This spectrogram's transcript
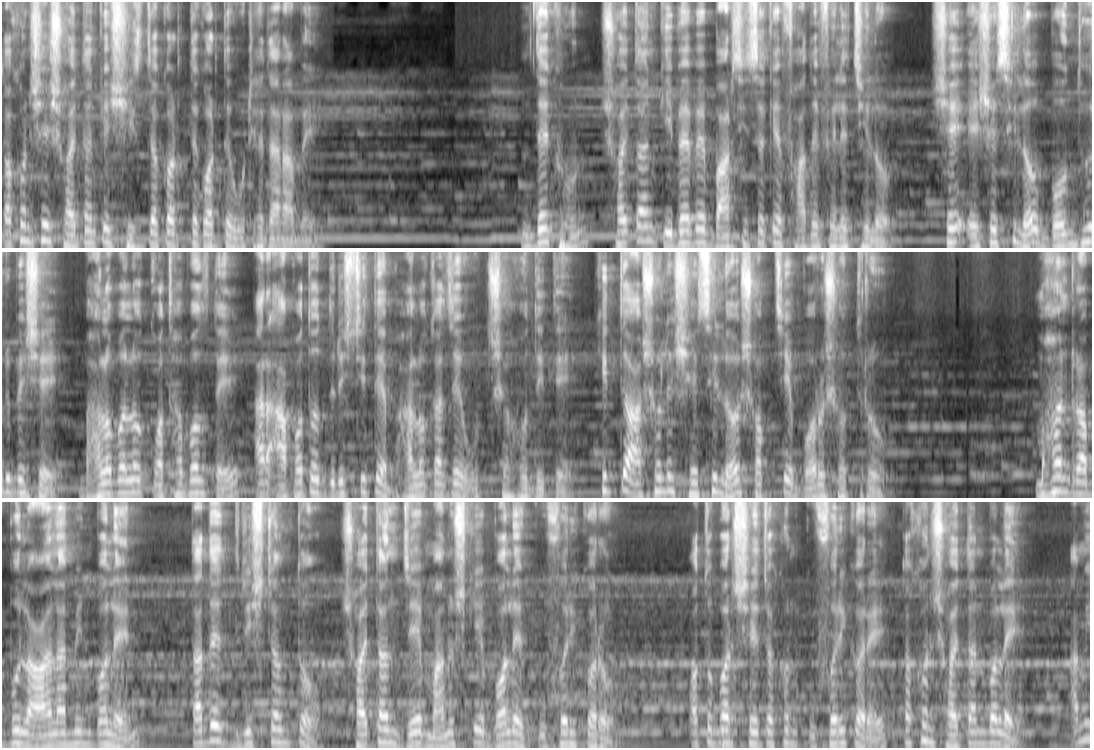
তখন সে শয়তানকে সিজদা করতে করতে উঠে দাঁড়াবে। দেখুন, শয়তান কীভাবে বার্সিসাকে ফাঁদে ফেলেছিল। সে এসেছিল বন্ধুর বেশে ভালো ভালো কথা বলতে আর আপাত দৃষ্টিতে ভালো কাজে উৎসাহ দিতে। কিন্তু আসলে সে ছিল সবচেয়ে বড় শত্রু। মহান রব্বুল আলামিন বলেন, তাদের দৃষ্টান্ত শয়তান যে মানুষকে বলে কুফরি করো, অতবার সে যখন কুফরি করে তখন শয়তান বলে, আমি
